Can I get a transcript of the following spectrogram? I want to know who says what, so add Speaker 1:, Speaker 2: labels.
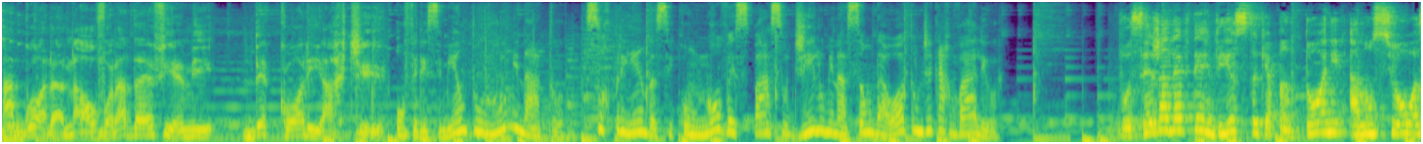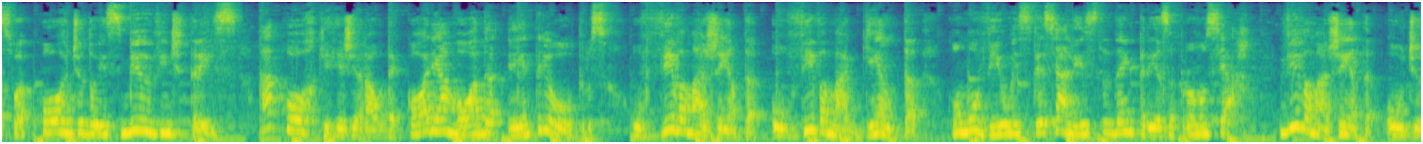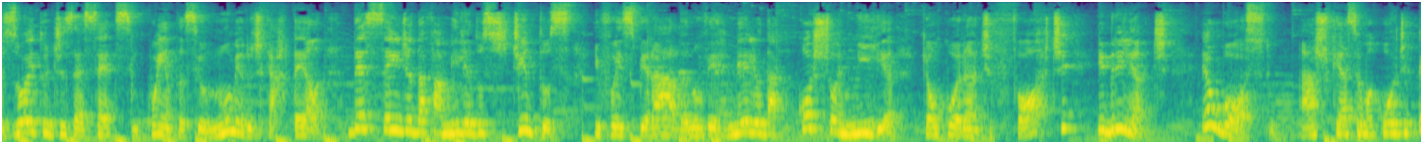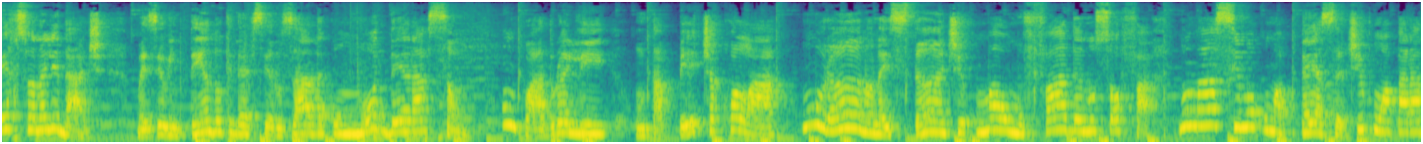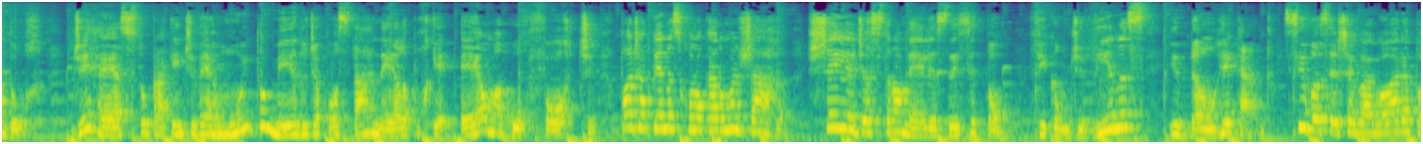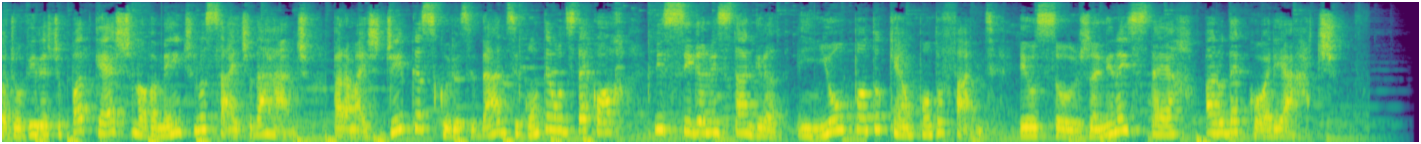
Speaker 1: Agora na Alvorada FM, Decore Arte.
Speaker 2: Oferecimento Luminato. Surpreenda-se com um novo espaço de iluminação da Otton de Carvalho.
Speaker 3: Você já deve ter visto que a Pantone anunciou a sua cor de 2023. A cor que regerá o decore e a moda, entre outros. O Viva Magenta ou Viva Magenta, como viu um especialista da empresa pronunciar. Viva Magenta, ou 181750, seu número de cartela, descende da família dos tintos e foi inspirada no vermelho da cochonilha, que é um corante forte e brilhante. Eu gosto, acho que essa é uma cor de personalidade, mas eu entendo que deve ser usada com moderação. Um quadro ali, um tapete a colar, murano na estante, uma almofada no sofá, no máximo uma peça tipo um aparador. De resto, para quem tiver muito medo de apostar nela porque é uma cor forte, pode apenas colocar uma jarra cheia de astromélias nesse tom. Ficam divinas e dão um recado. Se você chegou agora, pode ouvir este podcast novamente no site da rádio. Para mais dicas, curiosidades e conteúdos decor, me siga no Instagram em you.cam.find. Eu sou Janina Esther para o Decore Arte.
